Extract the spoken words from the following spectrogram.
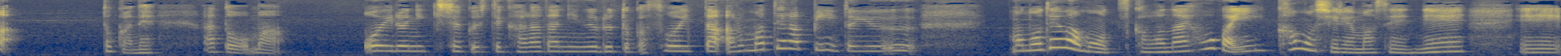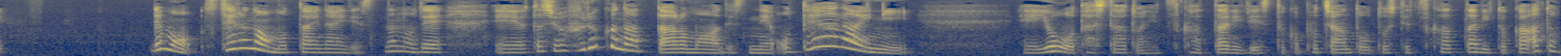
は、とかね、あと、まあ、オイルに希釈して体に塗るとかそういったアロマテラピーというものではもう使わない方がいいかもしれませんね。えー、でも捨てるのはもったいないです。なので、えー、私は古くなったアロマはですね、お手洗いにえ用を足した後に使ったりですとか、ポチャンと落として使ったりとか、あと、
